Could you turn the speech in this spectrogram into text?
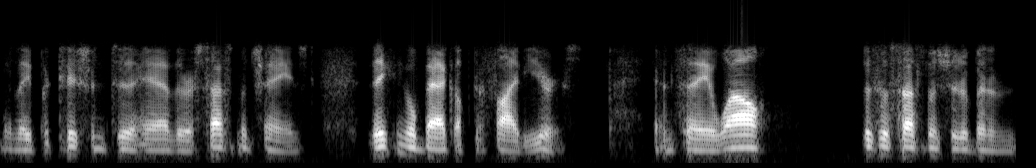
when they petition to have their assessment changed, they can go back up to five years and say, well, this assessment should have been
